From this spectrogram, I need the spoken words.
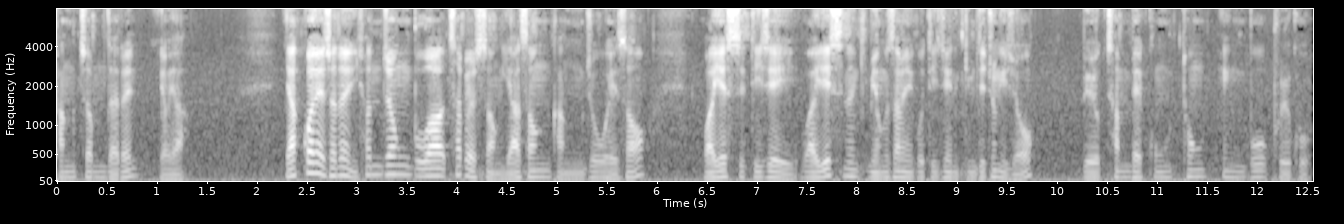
방점 다른 여야. 야권에서는 현 정부와 차별성, 야성 강조해서 YS DJ, YS는 김영삼이고 DJ는 김대중이죠. 묘역 참배 공통 행보 불구.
